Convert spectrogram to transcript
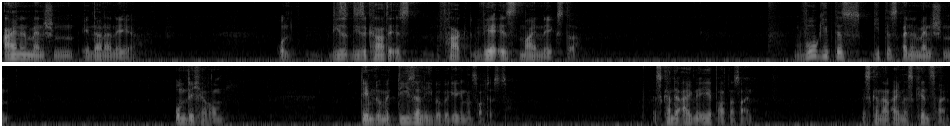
einen Menschen in deiner Nähe. Und diese, diese Karte ist, fragt, wer ist mein Nächster? Wo gibt es, gibt es einen Menschen um dich herum, dem du mit dieser Liebe begegnen solltest? Es kann der eigene Ehepartner sein. Es kann dein eigenes Kind sein.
